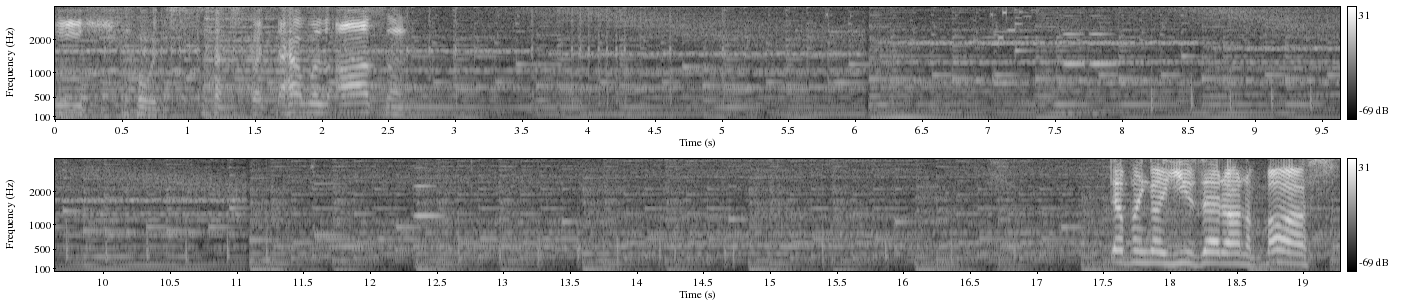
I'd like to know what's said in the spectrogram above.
pee, though it sucks, but that was awesome! Definitely gonna use that on a boss.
